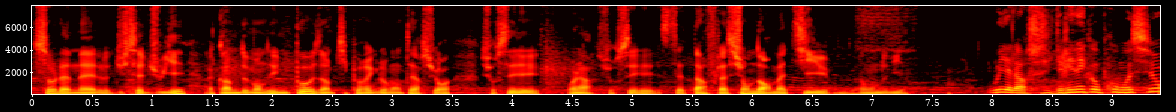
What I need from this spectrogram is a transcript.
solennel du 7 juillet, a quand même demandé une pause un petit peu réglementaire sur, sur, ces, voilà, sur ces, cette inflation normative, on dire. Oui, alors chez Green Promotion,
